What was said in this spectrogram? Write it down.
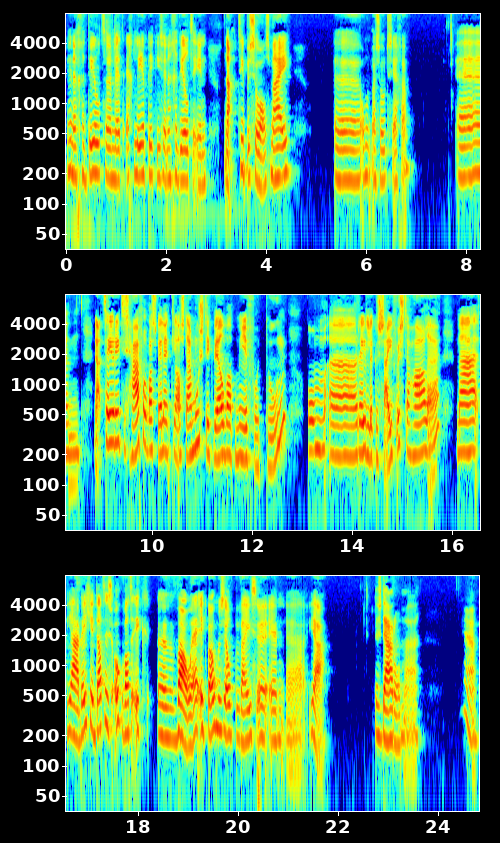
in, een gedeelte met echt leerpikjes. En een gedeelte in, nou, types zoals mij. Uh, om het maar zo te zeggen. Um, nou, theoretisch HAVO was wel een klas, daar moest ik wel wat meer voor doen om uh, redelijke cijfers te halen. Maar ja, weet je, dat is ook wat ik wou. Hè? Ik wou mezelf bewijzen en ja, dus daarom, ja,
